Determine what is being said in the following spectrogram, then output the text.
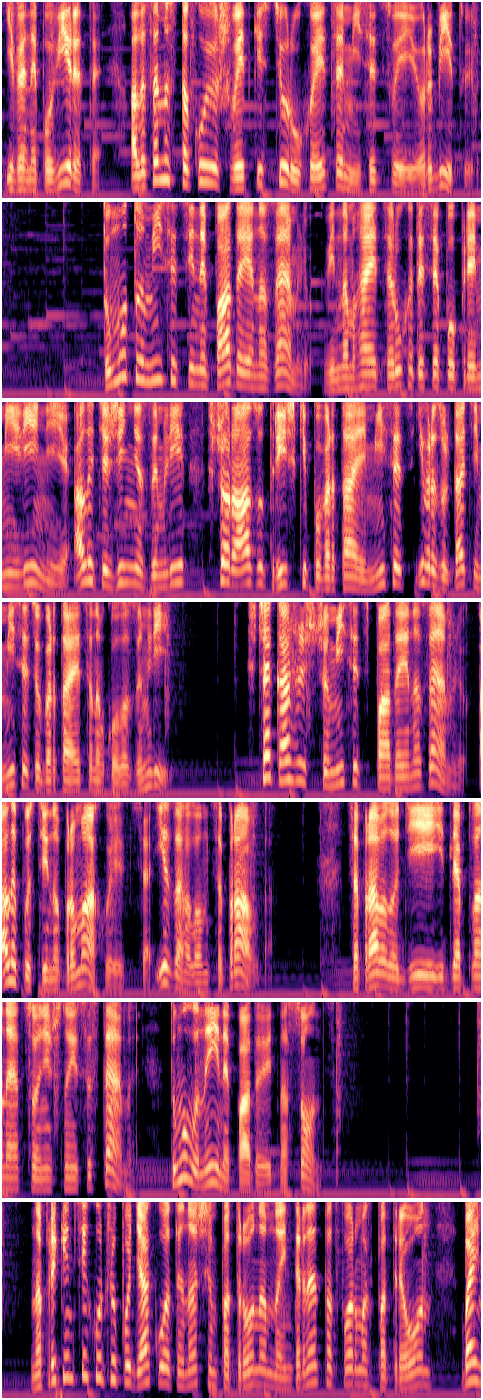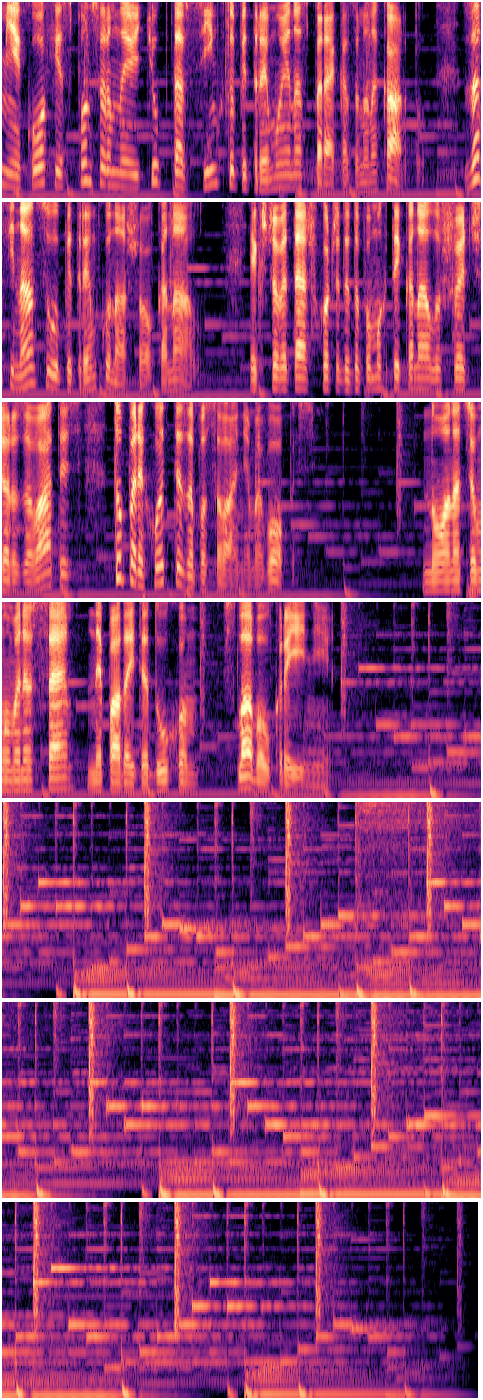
І ви не повірите, але саме з такою швидкістю рухається місяць своєю орбітою. Тому то місяць і не падає на землю, він намагається рухатися по прямій лінії, але тяжіння Землі щоразу трішки повертає місяць і в результаті місяць обертається навколо Землі. Ще кажуть, що місяць падає на землю, але постійно промахується, і загалом це правда. Це правило діє і для планет сонячної системи, тому вони і не падають на сонце. Наприкінці хочу подякувати нашим патронам на інтернет-платформах Patreon, BuyMeACoffee, спонсорам на YouTube та всім, хто підтримує нас переказами на карту, за фінансову підтримку нашого каналу. Якщо ви теж хочете допомогти каналу швидше розвиватись, то переходьте за посиланнями в описі. Ну а на цьому в мене все. Не падайте духом. Слава Україні!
